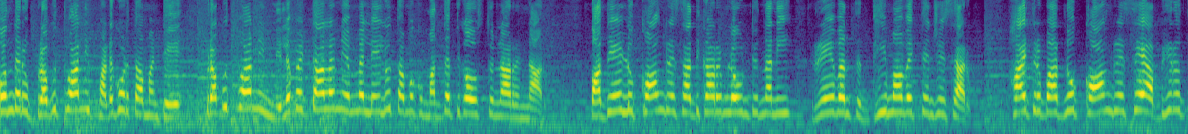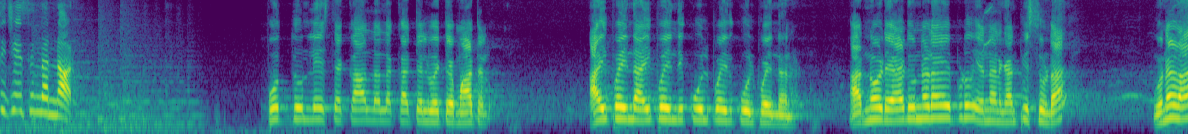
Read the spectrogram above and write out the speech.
కొందరు ప్రభుత్వాన్ని పడగొడతామంటే ప్రభుత్వాన్ని నిలబెట్టాలని ఎమ్మెల్యేలు తమకు మద్దతుగా వస్తున్నారన్నారు. పదేళ్ళు కాంగ్రెస్ అధికారంలో ఉంటుందని రేవంత్ ధీమా వ్యక్తం చేశారు. హైదరాబాద్ను కాంగ్రెసే అభివృద్ధి చేసిందన్నారు. పొద్దున్న లేస్తే కాళ్ళల్లో కట్టెలు పెట్టే మాటలు. అయిపోయింది అయిపోయింది కూలిపోయింది కూలిపోయింది అన్నాడు. అన్నోడు ఏడున్నాడా ఇప్పుడు? ఏమన్నా కనిపిస్తుండా? ఉన్నాడా?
